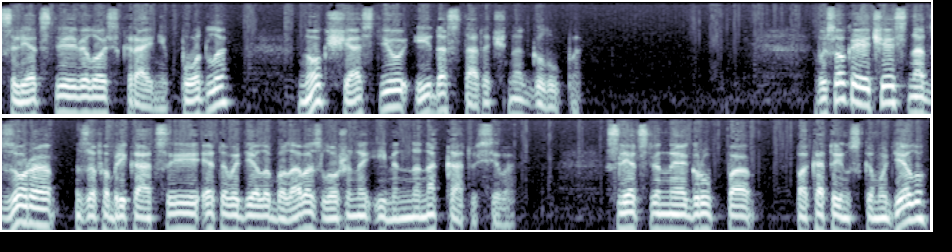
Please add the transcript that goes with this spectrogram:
следствие велось крайне подло, но, к счастью, и достаточно глупо. Высокая честь надзора за фабрикацией этого дела была возложена именно на Катусева. Следственная группа по Катынскому делу,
